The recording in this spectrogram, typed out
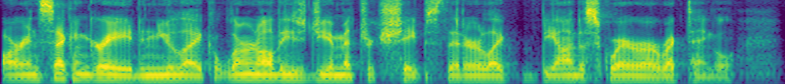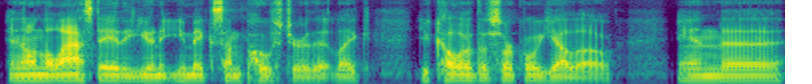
are in second grade and you like learn all these geometric shapes that are like beyond a square or a rectangle. And on the last day of the unit, you make some poster that like you color the circle yellow and the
